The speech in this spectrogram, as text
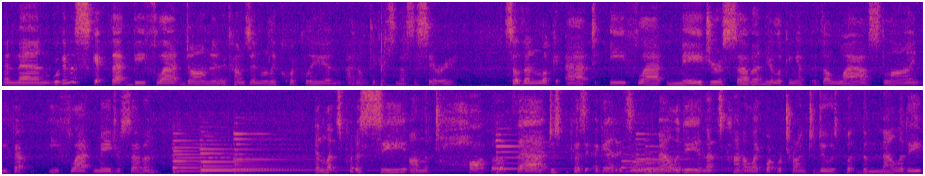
And then we're going to skip that B flat dominant. It comes in really quickly and I don't think it's necessary. So then look at E flat major 7. You're looking at the last line, E flat, e flat major 7. And let's put a C on the top of that just because, again, it's in the melody and that's kind of like what we're trying to do is put the melody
